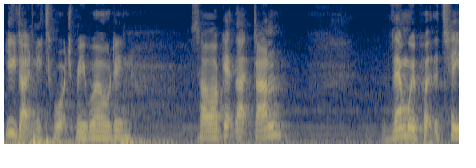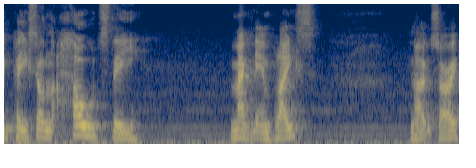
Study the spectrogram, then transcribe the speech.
You don't need to watch me welding. So I'll get that done. Then we put the T-piece on that holds the magnet in place. No, sorry.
